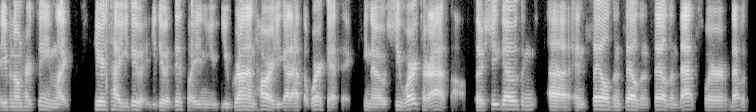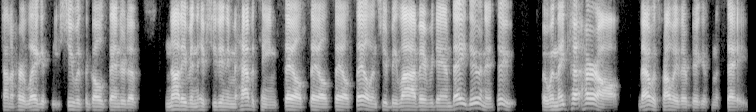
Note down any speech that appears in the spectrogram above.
even on her team, like here's how you do it. You do it this way and you, you grind hard. You got to have the work ethic. You know, she worked her ass off. So she goes and, uh, and sells and sells and sells. And that's where that was kind of her legacy. She was the gold standard of not even if she didn't even have a team, sell, sell, sell, sell. And she'd be live every damn day doing it too. But when they cut her off, that was probably their biggest mistake,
